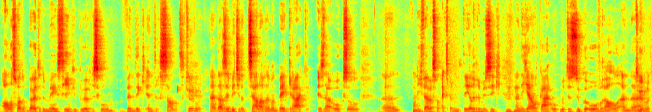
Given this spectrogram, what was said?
Alles wat er buiten de mainstream gebeurt, is gewoon, vind ik, interessant. Tuurlijk. Dat is een beetje hetzelfde, want bij Kraak is dat ook zo. eh, liefhebbers van experimentelere muziek, Mhm. en die gaan elkaar ook moeten zoeken overal. En, eh, Tuurlijk.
